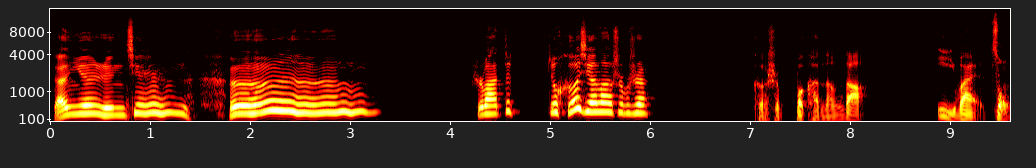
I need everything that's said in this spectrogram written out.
但愿人间，嗯，是吧？这就和谐了，是不是？可是不可能的，意外总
